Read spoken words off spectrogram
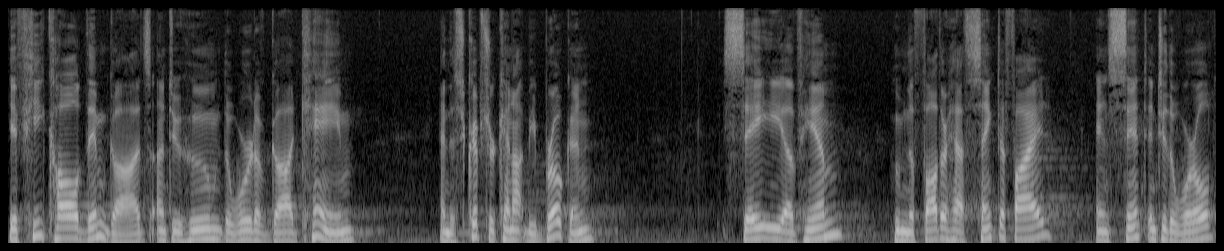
If he called them gods unto whom the word of God came, and the scripture cannot be broken, say ye of him whom the Father hath sanctified and sent into the world,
